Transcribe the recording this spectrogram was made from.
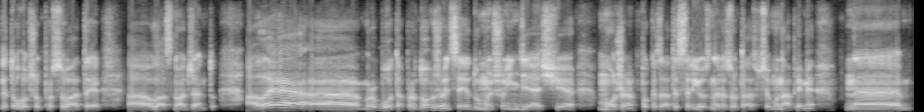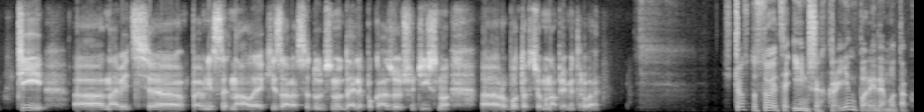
для того, щоб просувати власну адженту. Але е, робота продовжується. Я думаю, що Індія ще може показати серйозний результат в цьому напрямі. Е, Ті е, навіть певні сигнали, які зараз ідуть з Нуделі, показують, що дійсно робота в цьому напрямі триває. Що стосується інших країн, перейдемо так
